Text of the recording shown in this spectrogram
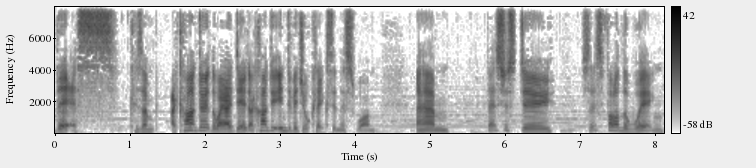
this because I'm I can't do it the way I did. I can't do individual clicks in this one. Um, let's just do so. Let's follow the wing.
